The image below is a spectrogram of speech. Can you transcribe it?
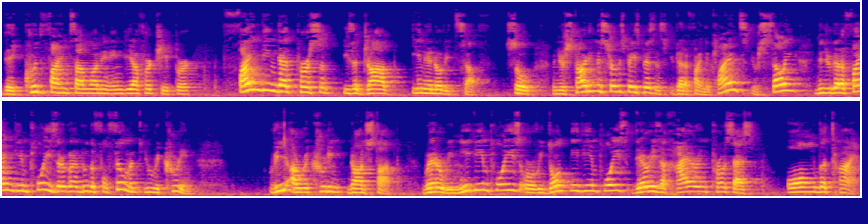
they could find someone in India for cheaper. Finding that person is a job in and of itself. So when you're starting a service-based business, you got to find the clients, you're selling, then you got to find the employees that are going to do the fulfillment, you're recruiting. We are recruiting nonstop. Whether we need the employees or we don't need the employees, there is a hiring process all the time.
